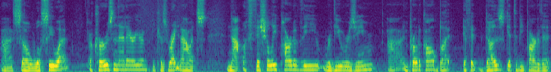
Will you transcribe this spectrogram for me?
Uh, so we'll see what occurs in that area because right now it's not officially part of the review regime uh, and protocol, but if it does get to be part of it,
